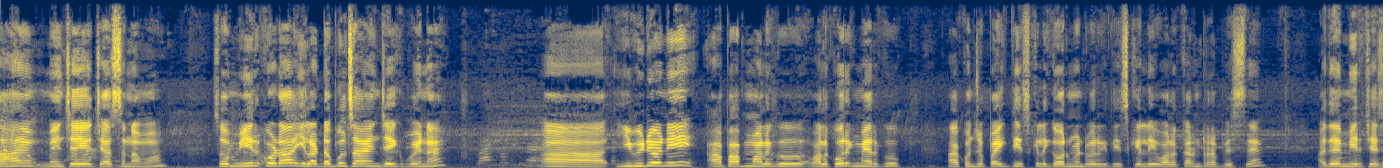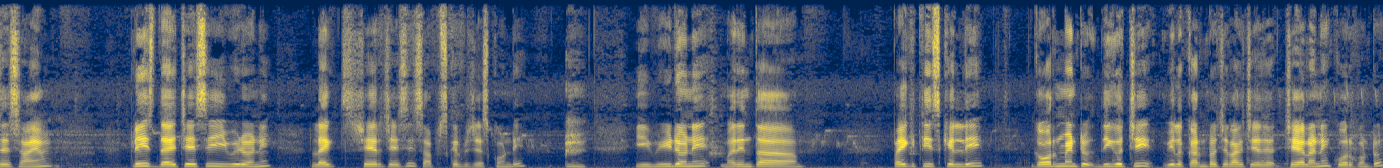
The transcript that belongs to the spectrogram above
సహాయం మేము చే చేస్తున్నాము. సో మీరు కూడా ఇలా డబ్బులు సహాయం చేయకపోయినా ఈ వీడియోని ఆ పాపం వాళ్ళకు వాళ్ళ కోరిక మేరకు కొంచెం పైకి తీసుకెళ్ళి గవర్నమెంట్ వరకు తీసుకెళ్ళి వాళ్ళకి కరెంట్ రప్పిస్తే అదే మీరు చేసే సాయం. ప్లీజ్ దయచేసి ఈ వీడియోని లైక్ షేర్ చేసి సబ్స్క్రైబ్ చేసుకోండి. ఈ వీడియోని మరింత పైకి తీసుకెళ్ళి గవర్నమెంట్ దిగొచ్చి వీళ్ళ కరెంట్ వచ్చేలాగా చే- చేయాలని కోరుకుంటూ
